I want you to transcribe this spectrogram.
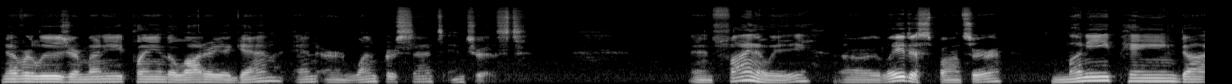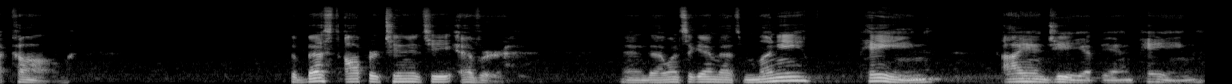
Never lose your money playing the lottery again and earn 1% interest. And finally, our latest sponsor, MoneyPaying.com. The best opportunity ever. And uh, once again, that's money paying, ing at the end, paying.com.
